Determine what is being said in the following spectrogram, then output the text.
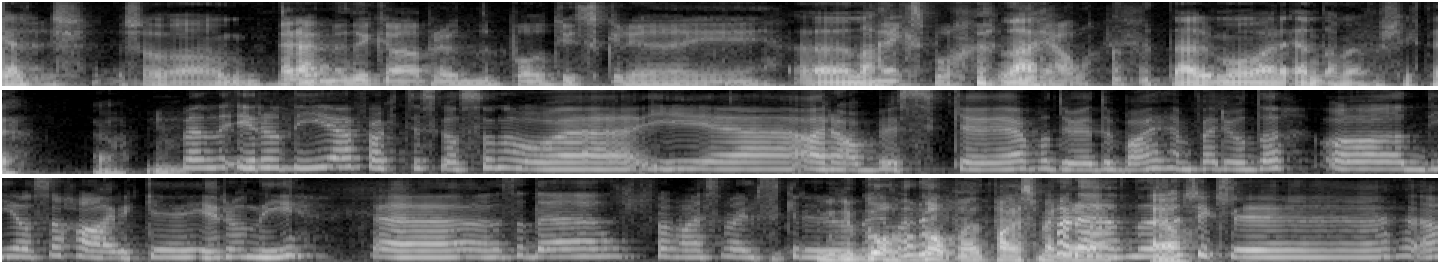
helt. Så um, Jeg regner med du ikke har prøvd på tyskere i uh, nei. en Expo Nei. Der må være enda mer forsiktig. Ja. Men ironi er faktisk også noe i eh, arabisk eh, Jeg bodde jo i Dubai en periode, og de også har ikke ironi. Eh, Så det for meg som elsker Du går, går på et par smeller da. Ja. ja,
